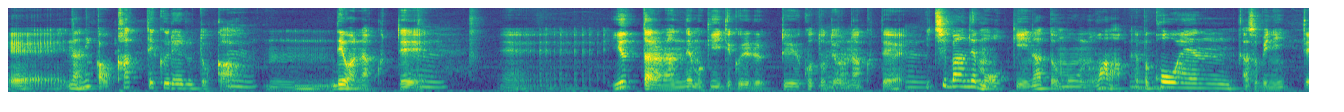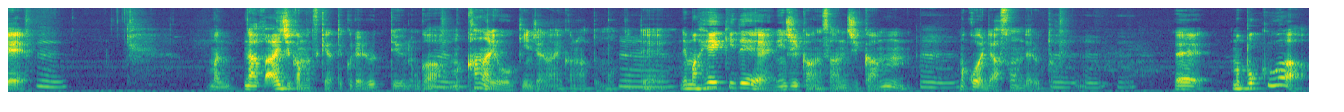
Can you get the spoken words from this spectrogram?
えー何かを買ってくれるとか、うん。うんではなくて、うん。えー言ったら何でも聞いてくれるっていうことではなくて、うん。一番でも大きいなと思うのは、うん。やっぱ公園遊びに行って、うん。まあ、長い時間も付き合ってくれるっていうのが、うん。まあ、かなり大きいんじゃないかなと思ってて、うん。でまあ、平気で2時間3時間、うん。まあ、公園で遊んでると。うんうん。で、まあ、僕は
